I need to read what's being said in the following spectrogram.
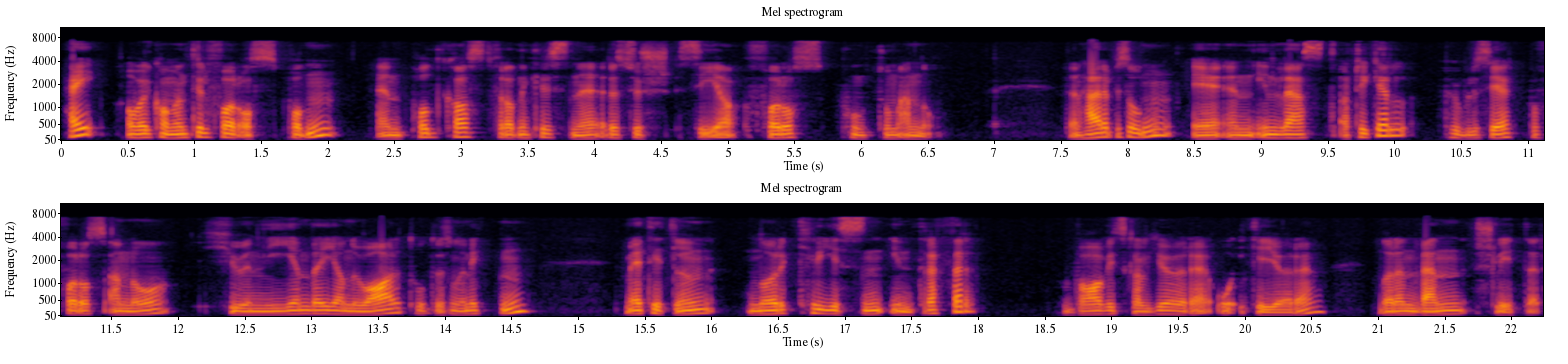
Hei, og velkommen til For oss-podden, en podkast fra den kristne ressurssida foross.no. Denne episoden er en innlest artikkel publisert på foross.no 29.1.2019 med tittelen 'Når krisen inntreffer hva vi skal gjøre og ikke gjøre når en venn sliter'.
